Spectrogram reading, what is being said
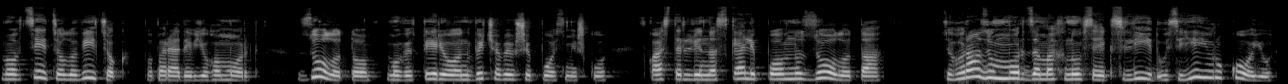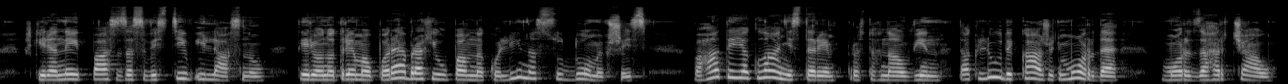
Мов цей цоловіцьок, попередив його морд. Золото, мовив Тиріон, вичавивши посмішку. В кастерлі на скелі повно золота. Цього разу морд замахнувся як слід усією рукою. Шкіряний пас засвистів і ляснув. Тиріон отримав по ребрах і упав на коліна, судомившись. Багатий, як ланістери, простогнав він. Так люди кажуть, морде. Морд загарчав.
